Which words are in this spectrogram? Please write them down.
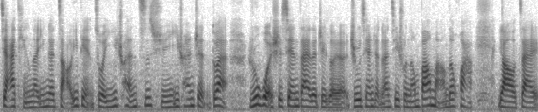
家庭呢，应该早一点做遗传咨询、遗传诊断。如果是现在的这个植入前诊断技术能帮忙的话，要在。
